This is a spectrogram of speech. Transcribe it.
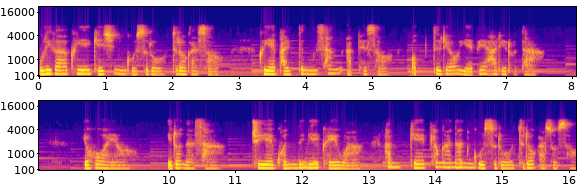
우리가 그의 계신 곳으로 들어가서 그의 발등상 앞에서 엎드려 예배하리로다. 여호와여 일어나사 주의 권능의 괴와 함께 평안한 곳으로 들어가소서.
